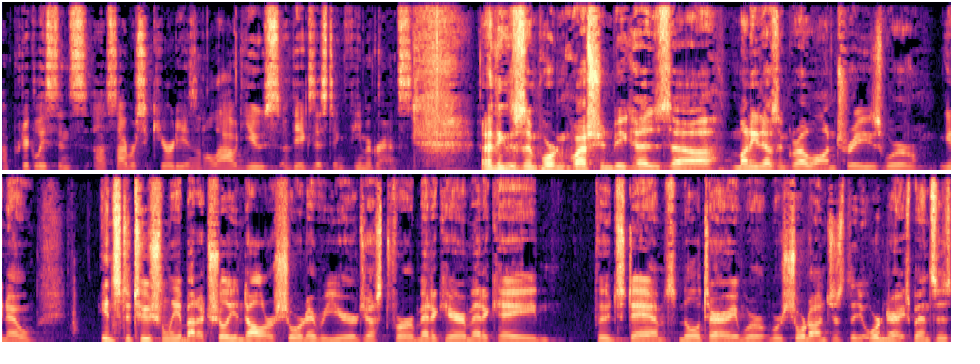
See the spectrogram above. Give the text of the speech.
uh, particularly since uh, cybersecurity is an allowed use of the existing FEMA grants. And I think this is an important question because uh, money doesn't grow on trees. We're, you know, institutionally about a trillion dollars short every year just for Medicare, Medicaid, food stamps, military. We're, we're short on just the ordinary expenses,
